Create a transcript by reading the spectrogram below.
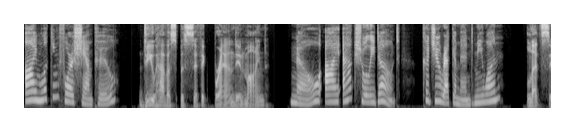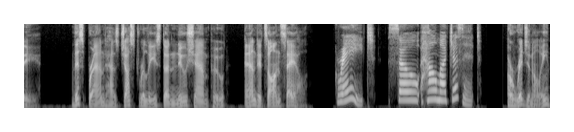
I'm looking for a shampoo. Do you have a specific brand in mind? No, I actually don't. Could you recommend me one? Let's see. This brand has just released a new shampoo and it's on sale. Great. So, how much is it? Originally,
